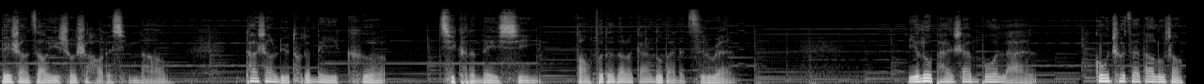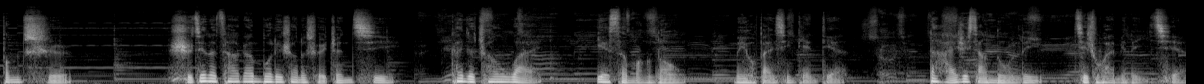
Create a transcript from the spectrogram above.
背上早已收拾好的行囊。踏上旅途的那一刻，饥渴的内心仿佛得到了甘露般的滋润。一路盘山波澜，公车在道路上风驰，使劲的擦干玻璃上的水蒸气，看着窗外，夜色朦胧，没有繁星点点，但还是想努力接住外面的一切。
